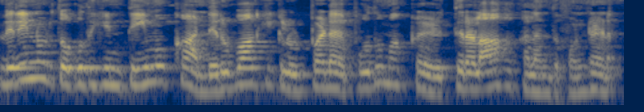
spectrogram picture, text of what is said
விரினூர் தொகுதியின் திமுக நிர்வாகிகள் உட்பட பொதுமக்கள் திரளாக கலந்து கொண்டனர்.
